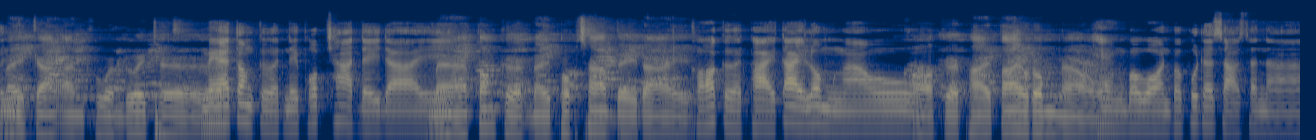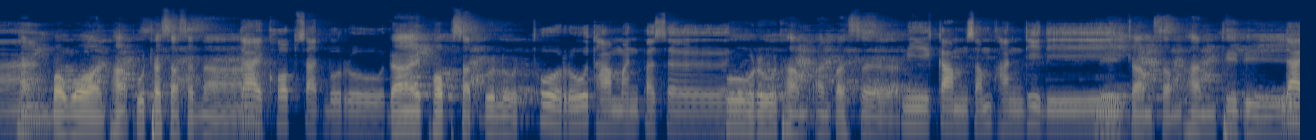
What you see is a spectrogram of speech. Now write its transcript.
นในการอันควรด้วยเธอญแม้ต้องเกิดในภพชาติใดแม้ต้องเกิดในภพชาติใด ๆ ขอเกิดภายใต้ร่มเงาๆขอเกิดภายใต้ร่มเงา แห่งบวรพระพุทธศาสนา แห่งบวรพระพุทธศาสนาได้ครบสัตว์บุรุษ ได้พบสัตบุรุษ ผู้รู้ธรรมอันประเสริฐ ผู้รู้ธรรมอันประเสริฐ มีกรรมสัมพันธ์ที่ดี มีกรรมสัมพันธ์ที่ดี ได้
